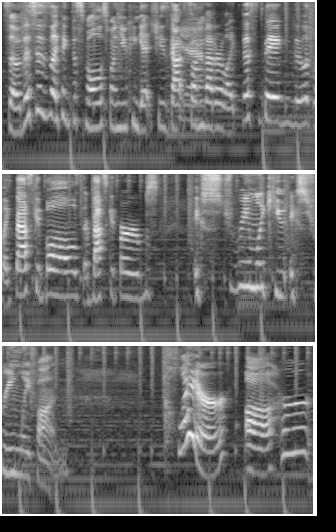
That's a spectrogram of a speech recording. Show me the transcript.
So this is, I think, the smallest one you can get. She's got Yeah. some that are like this big. They look like basketballs. They're basket burbs. Extremely cute, extremely fun. Claire, uh, her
